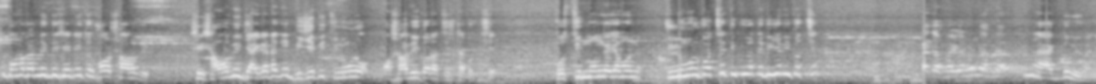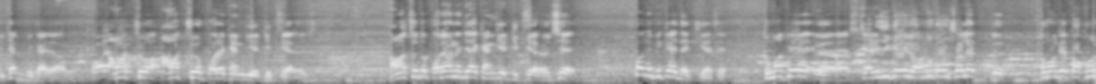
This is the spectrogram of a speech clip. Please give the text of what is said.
তো গণতান্ত্রিক দিক সেটাই তো হওয়া স্বাভাবিক। সেই স্বাভাবিক জায়গাটাকে বিজেপি তৃণমূল অস্বাভাবিক করার চেষ্টা করছে। পশ্চিমবঙ্গে যেমন তৃণমূল করছে, ত্রিপুরাতে বিজেপি করছে। একদমই হয়নি। কেন বিকায় হবে? আমার চেয়েও আমার চেয়েও পরে ক্যান্ডিডেট ডিক্লেয়ার হয়েছে। আমার চেয়েও তো পরে অনেক জায়গায় ক্যান্ডিডেট ডিক্লেয়ার হয়েছে। ফলে বিকায় দেখি আছে? তোমাকে স্ট্র্যাটেজিক্যালি রণকৌশলে তোমাকে কখন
